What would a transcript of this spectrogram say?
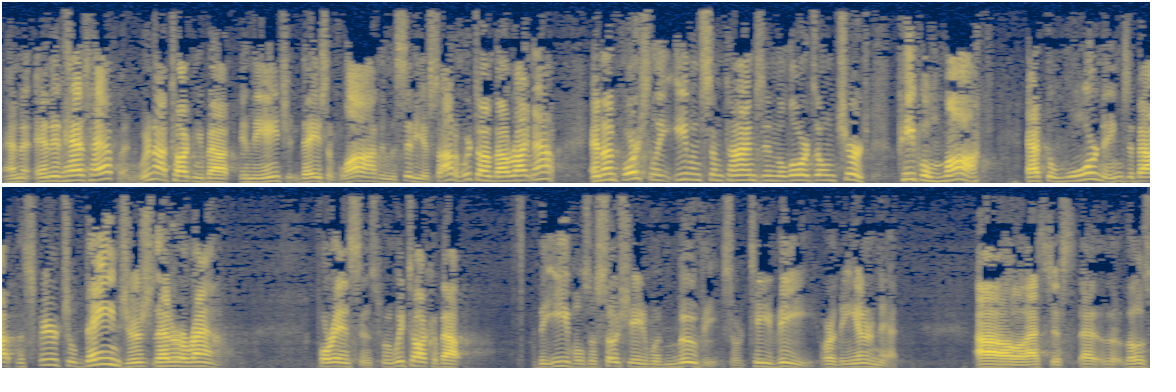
And, and it has happened. We're not talking about in the ancient days of Lot in the city of Sodom. We're talking about right now. And unfortunately, even sometimes in the Lord's own church, people mock at the warnings about the spiritual dangers that are around. For instance, when we talk about the evils associated with movies or TV or the internet, oh, that's just that, those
